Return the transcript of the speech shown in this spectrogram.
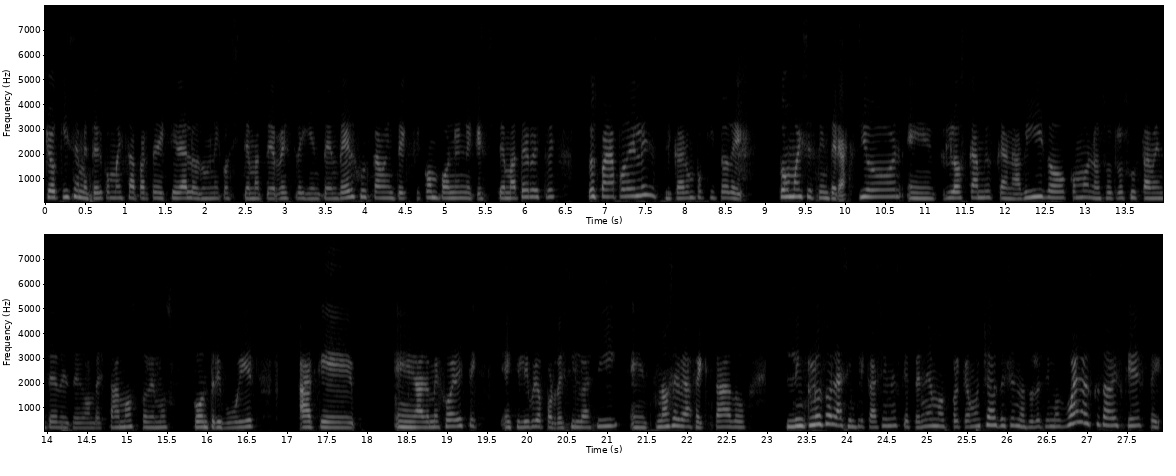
yo quise meter como esta parte de que era lo de un ecosistema terrestre y entender justamente qué compone un ecosistema terrestre, pues para poderles explicar un poquito de cómo es esta interacción, eh, los cambios que han habido, cómo nosotros justamente desde donde estamos podemos contribuir a que eh, a lo mejor este equilibrio, por decirlo así, no se vea afectado, incluso las implicaciones que tenemos, porque muchas veces nosotros decimos, bueno, es que sabes que este,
